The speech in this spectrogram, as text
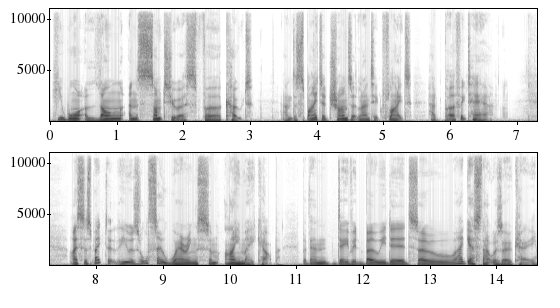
He wore a long and sumptuous fur coat, and despite a transatlantic flight, had perfect hair. I suspect that he was also wearing some eye makeup, but then David Bowie did, so I guess that was okay.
